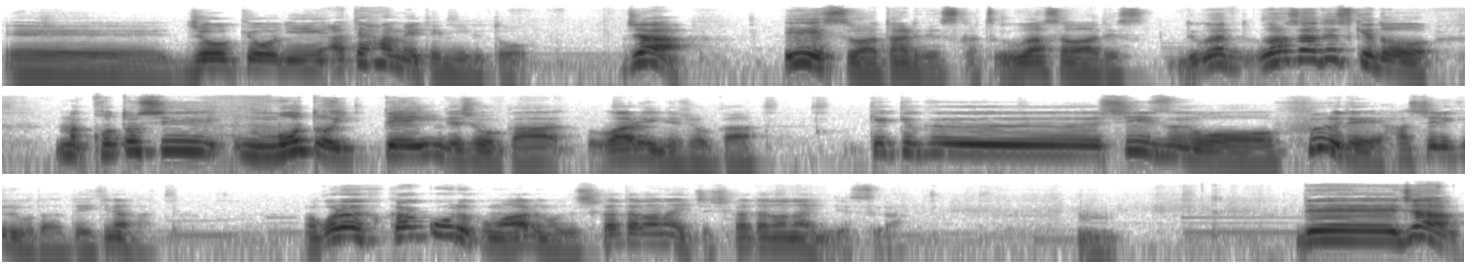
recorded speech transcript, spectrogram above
えー、状況に当てはめてみるとじゃあエースは誰ですか噂はです。噂ですけど、まあ、今年もと言っていいんでしょうか悪いんでしょうか。結局シーズンをフルで走りきることができなかった、まあ、これは不可抗力もあるので仕方がないっちゃ仕方がないんですが、うん、でじゃ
